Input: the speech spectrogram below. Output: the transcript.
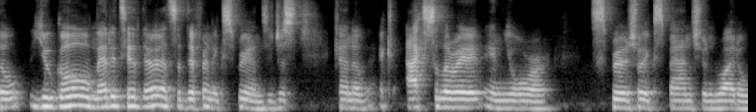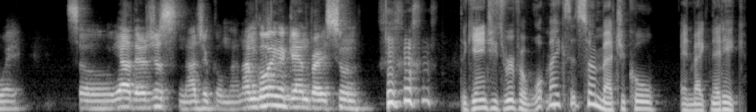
The you go meditate there, it's a different experience. You just kind of accelerate in your spiritual expansion right away. So yeah, they're just magical, man. I'm going again very soon. the Ganges River, what makes it so magical and magnetic?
